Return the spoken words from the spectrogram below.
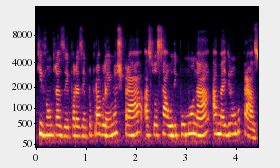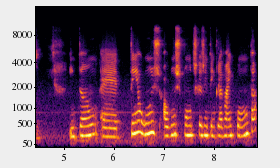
que vão trazer, por exemplo, problemas para a sua saúde pulmonar a médio e longo prazo. Então, é, tem alguns, alguns pontos que a gente tem que levar em conta,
